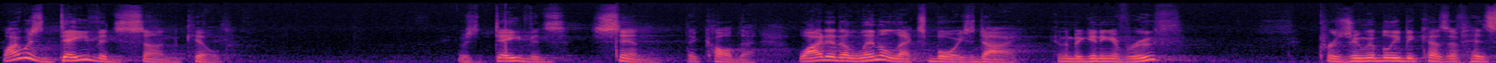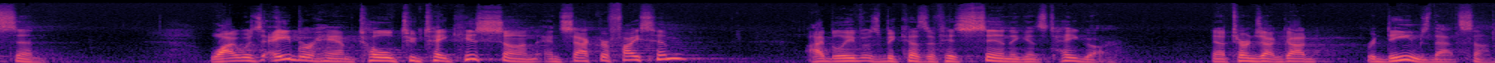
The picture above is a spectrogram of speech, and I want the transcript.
Why was David's son killed? It was David's sin that called that. Why did Elimelech's boys die in the beginning of Ruth? Presumably because of his sin. Why was Abraham told to take his son and sacrifice him? I believe it was because of his sin against Hagar. Now, it turns out God redeems that son.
